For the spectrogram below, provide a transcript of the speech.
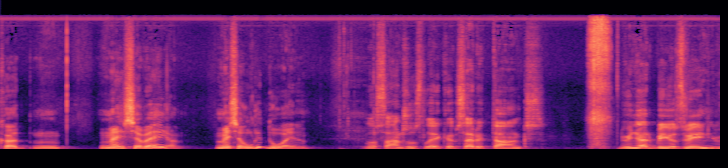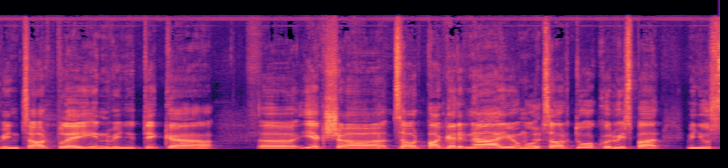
kad mm, mēs jau ejam, mēs jau lidojam. Losandželos Lakers arī ir tanks. Viņi arī bija uz viņu. Viņi caur play-in, viņi tika uh, iekšā caur pagarinājumu, caur to, kur vispār viņi uz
